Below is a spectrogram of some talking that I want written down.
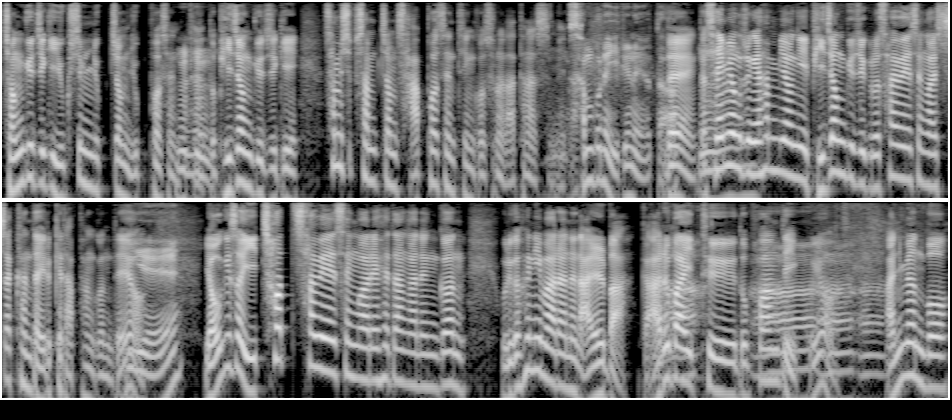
정규직이 66.6%, 음흠. 또 비정규직이 33.4%인 것으로 나타났습니다. 3분의 1이네요, 딱. 네, 그러니까 음. 3명 중에 1명이 비정규직으로 사회생활 시작한다 이렇게 답한 건데요. 예. 여기서 이 첫 사회생활에 해당하는 건 우리가 흔히 말하는 알바, 그러니까 아르바이트도 아. 포함돼 있고요. 아. 아 니면 뭐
